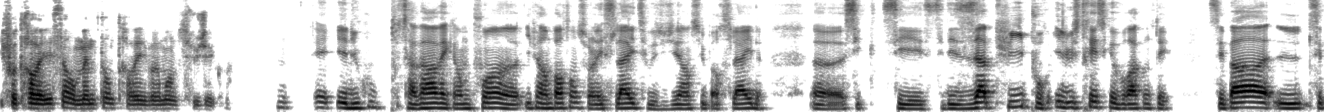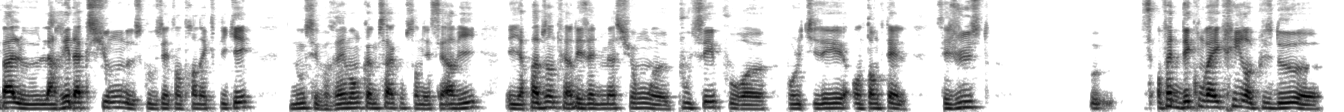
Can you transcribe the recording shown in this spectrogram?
il faut travailler ça en même temps de travailler vraiment le sujet, quoi. Mm. Et et du coup, ça va avec un point, hyper important sur les slides, si vous utilisez un support slide, c'est c'est des appuis pour illustrer ce que vous racontez. C'est pas c'est pas le la rédaction de ce que vous êtes en train d'expliquer. Nous, c'est vraiment comme ça qu'on s'en est servi et il y a pas besoin de faire des animations, heu, poussées pour, heu, pour l'utiliser en tant que tel. C'est juste, heu, c en fait, dès qu'on va écrire plus de,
